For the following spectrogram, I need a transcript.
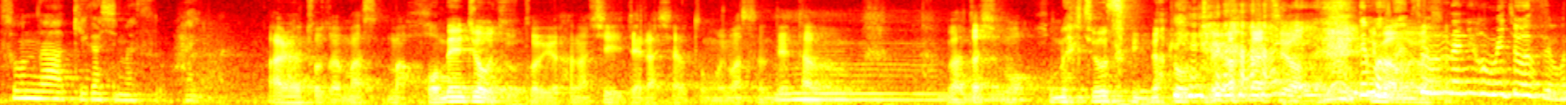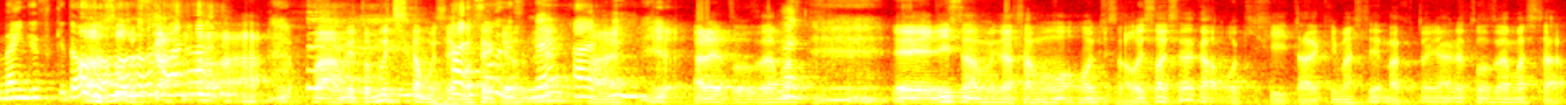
うそんな気がします。はいありがとうございます。まあ、褒め上手という話でいらっしゃると思いますので、多分私も褒め上手になろうという話を でもそんなに褒め上手でもないんですけど。あそうですか。まあ、目と無知かもしれませんけどね。はい、ねはい、ありがとうございます。はい、えー、リスナーの皆様も本日はお忙しい中お聞きいただきまして誠にありがとうございました。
